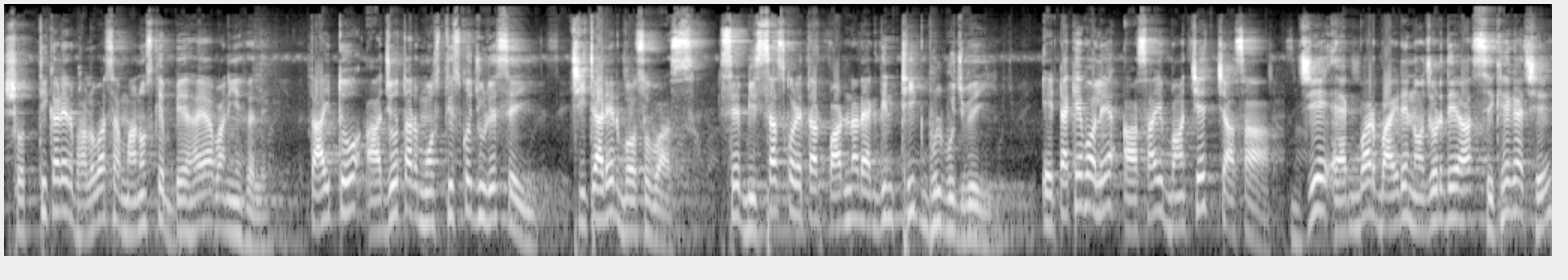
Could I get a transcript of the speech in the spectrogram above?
সত্যিকারের ভালোবাসা মানুষকে বেহায়া বানিয়ে ফেলে। তাই তো আজও তার মস্তিষ্ক জুড়ে সেই চিটারের বসবাস। সে বিশ্বাস করে তার পার্টনার একদিন ঠিক ভুল বুঝবেই। এটাকে বলে আশায় বাঁচে চাষা। যে একবার বাইরে নজর দেওয়া শিখে গেছে,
